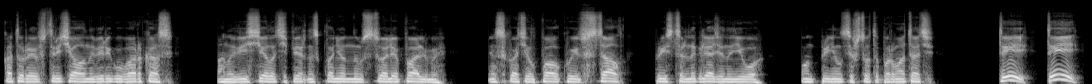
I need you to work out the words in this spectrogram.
которое встречало на берегу Баркас. Оно висело теперь на склоненном стволе пальмы. Я схватил палку и встал, пристально глядя на него. Он принялся что-то бормотать. «Ты! Ты!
